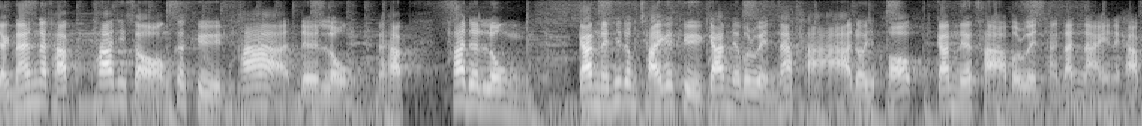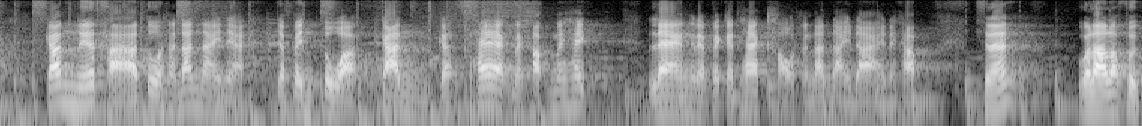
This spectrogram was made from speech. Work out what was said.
จากนั้นนะครับท่าที่ 2 ก็คือท่าเดินลงนะครับท่าเดินลงกล้ามเนื้อที่ต้องใช้ก็คือกล้ามเนื้อบริเวณหน้าขา โดยเฉพาะกล้ามเนื้อขาบริเวณทางด้านในนะครับกล้ามเนื้อขาตัวทางด้านในเนี่ยจะเป็นตัวกันกระแทกนะครับไม่ให้แรงเนี่ยไปกระแทกเข่าทางด้านในได้นะครับ ฉะนั้นเวลาเราฝึก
